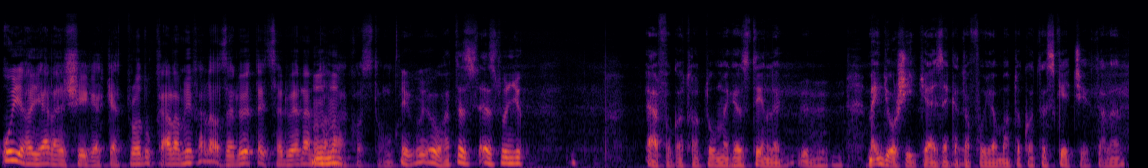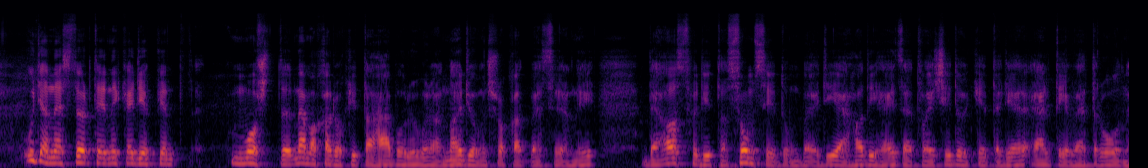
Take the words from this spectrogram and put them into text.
olyan jelenségeket produkál, amivel azelőtt egyszerűen nem uh-huh. találkoztunk. Jó, jó, hát ez, ez mondjuk elfogadható, meg ez tényleg meggyorsítja ezeket a folyamatokat, ez kétségtelen. Ugyanezt történik egyébként most nem akarok itt a háborúról nagyon sokat beszélni, de az, hogy itt a szomszédunkban egy ilyen hadi helyzet, vagy időnként egy eltévedt drón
